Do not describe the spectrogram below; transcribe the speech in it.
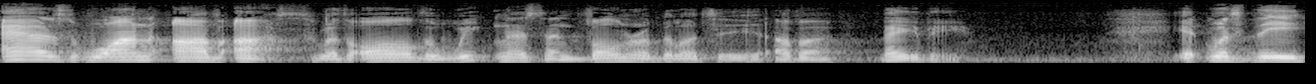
as one of us with all the weakness and vulnerability of a baby. It was the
